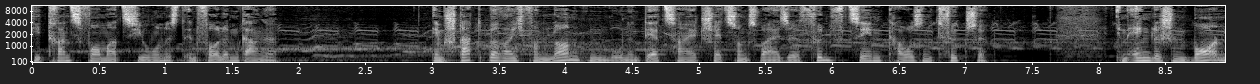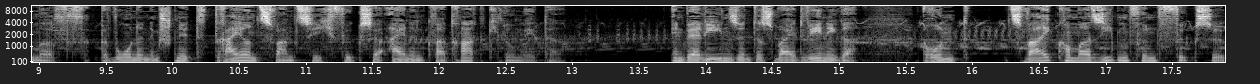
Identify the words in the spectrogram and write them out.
Die Transformation ist in vollem Gange. Im Stadtbereich von London wohnen derzeit schätzungsweise 15.000 Füchse. Im englischen Bournemouth bewohnen im Schnitt 23 Füchse einen Quadratkilometer. In Berlin sind es weit weniger, rund 2,75 Füchse,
